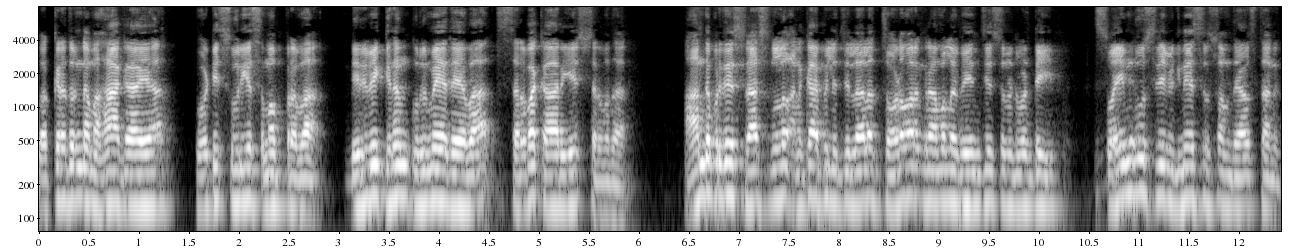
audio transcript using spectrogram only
వక్రతుండ మహాకాయ కోటి సూర్య సమప్రభ నిర్విఘ్నం కురుమే దేవ సర్వకార్య సర్వద. ఆంధ్రప్రదేశ్ రాష్ట్రంలో అనకాపల్లి జిల్లాలో చోడవరం గ్రామంలో వేయించేస్తున్నటువంటి స్వయంభూ శ్రీ విఘ్నేశ్వర స్వామి దేవస్థానం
